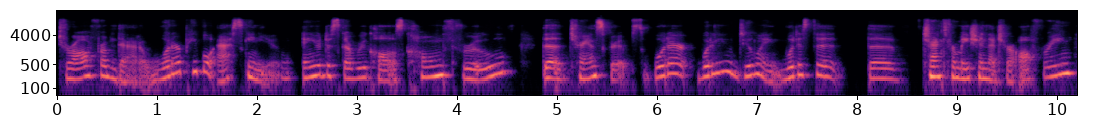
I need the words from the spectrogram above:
draw from data. What are people asking you? In your discovery calls, comb through the transcripts. What are what are you doing? What is the the transformation that you're offering?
